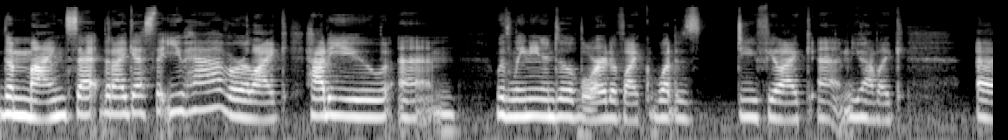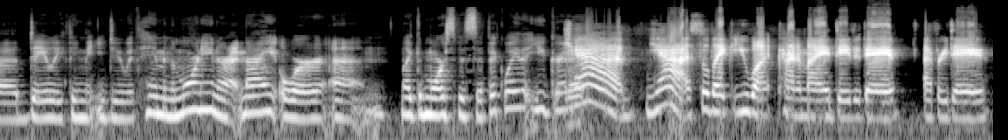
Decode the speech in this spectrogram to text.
the mindset that I guess that you have, or like how do you, um, with leaning into the Lord, of like what does do you feel like um, you have like a daily thing that you do with Him in the morning or at night, or um, like a more specific way that you grit yeah, it? Yeah, yeah. So like you want kind of my day to day, everyday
